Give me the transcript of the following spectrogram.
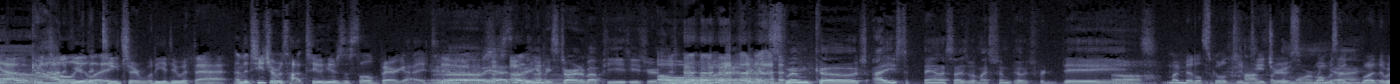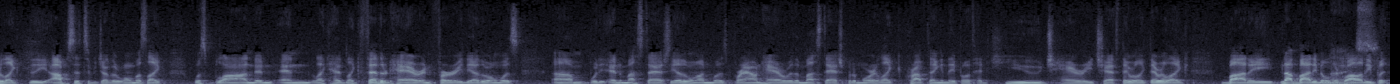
yeah, God, totally, if you're the like- teacher, what do you do with that? And the teacher was hot too. He was this little bear guy too. Oh yeah, don't even get me started about PE teachers. Oh my god. swim coach. I used to fantasize about my swim coach for days. Oh, my middle school gym Hot teachers. fucking One was guy. like, well, they were like the opposites of each other. One was like was blonde and, and like had like feathered hair and furry. The other one was um what- and a mustache. The other one was brown hair with a mustache, but a more like crop thing. And they both had huge hairy chests. They were like they were like body not bodybuilder Nice. quality, but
